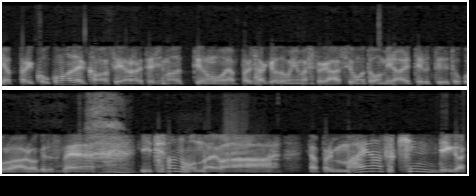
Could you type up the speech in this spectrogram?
やっぱりここまで為替やられてしまうっていうのも、やっぱり先ほども言いましたが、足元を見られているというところがあるわけですね。はい、一番の問題は、やっぱりマイナス金利が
